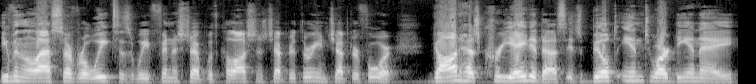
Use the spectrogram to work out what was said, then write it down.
even the last several weeks as we finished up with Colossians chapter 3 and chapter 4. God has created us, it's built into our DNA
